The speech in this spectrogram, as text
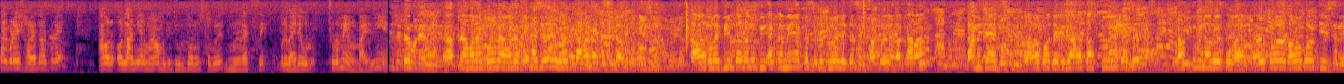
তারপরে সরাই দেওয়ার পরে আমার ও লামিয়ার মা আমাকে জোর দরস্ত করে ধরে রাখছে। ওর বাইরে ওর ছোট মেয়ে, ওর বাইরে নিয়ে। সেটা বলি আমি। রাত্রে আমার এক করবে আমাকে ফোন আছে আমরা খানা খাইতেছিলাম। আমার বলে, বিল কাটালে দুই- একটা মেয়ে, একটা ছেলে, দূরে যেতেছে ছাত্রের খানা, তা আমি যাই ধরছি ধরার পর দেখি আমার চাষতুমির কাছে চাষতুমি না রয়ে পোলায় তারপরে ধরার পর কি ছেলে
